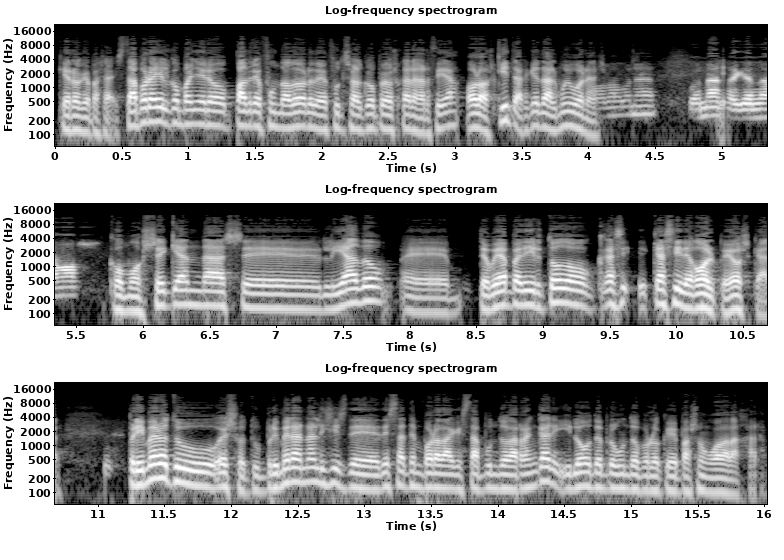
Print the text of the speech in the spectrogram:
qué es lo que pasa. Está por ahí el compañero padre fundador de Futsal Copa, Oscar García. Hola, Osquitar, ¿qué tal? Muy buenas. Hola, buenas. Buenas, aquí andamos. Como sé que andas eh, liado, eh, te voy a pedir todo casi, casi de golpe, Oscar. Primero tu, eso, tu primer análisis de esta temporada que está a punto de arrancar y luego te pregunto por lo que pasó en Guadalajara.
